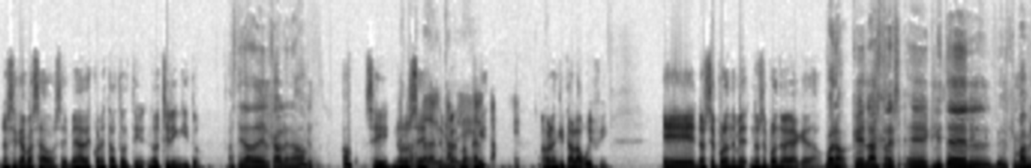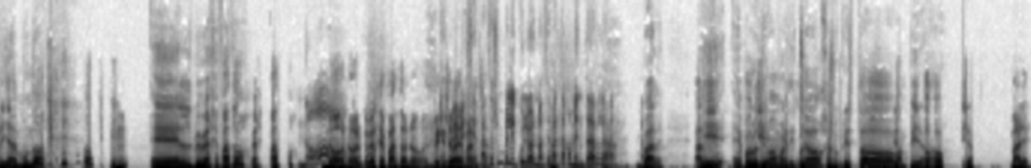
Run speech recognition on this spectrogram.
No sé qué ha pasado, se me ha desconectado todo el chiringuito. Has tirado del cable, ¿no? Sí, no lo sé. Me- me habrán el qui- cable. me habrán quitado la wifi. Eh, no sé por dónde me, no sé por dónde me había quedado. Bueno, que las tres. Eh, Glitter, el, el que más brilla del mundo. El bebé jefazo. No. No, no, el bebé jefazo no. El El se va de marcha. jefazo es un peliculón, no hace falta comentarla. Vale. Y eh, por último hemos dicho Jesucristo vampiro, ¿no? Vale.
